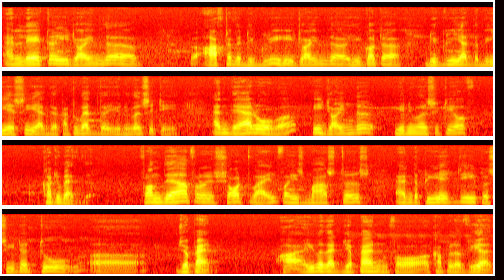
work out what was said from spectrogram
and later he joined the, after the degree, he joined the, he got a degree at the BSc at the Katubedda University, and thereover he joined the University of Katubedda. From there, for a short while, for his masters and the PhD, he proceeded to uh, Japan. Uh, he was at Japan for a couple of years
